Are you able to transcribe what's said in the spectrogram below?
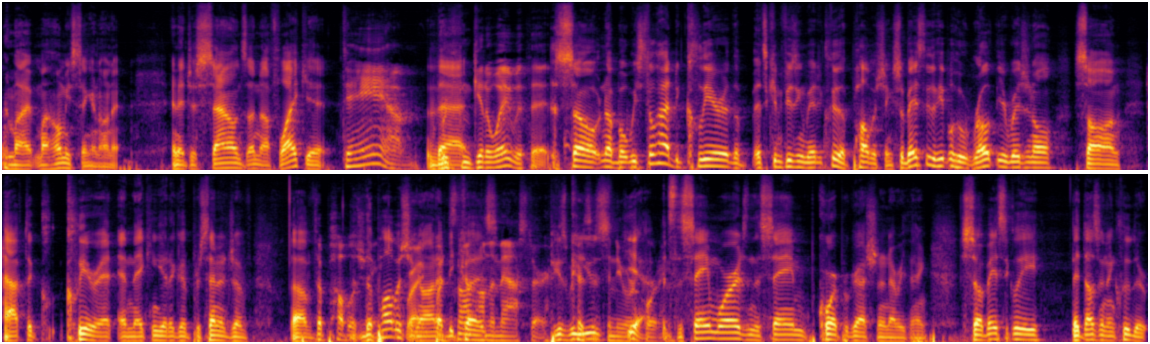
And my my homie's singing on it, and it just sounds enough like it Damn. we that can get away with it. so no, but we still had to clear the. It's confusing. We had to clear the publishing. So basically, the people who wrote the original song have to cl- clear it, and they can get a good percentage of of The publishing. the publishing Right, on it it's not because on the master, because we use it's a new yeah, recording. it's the same words and the same chord progression and everything. So basically, that doesn't include the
